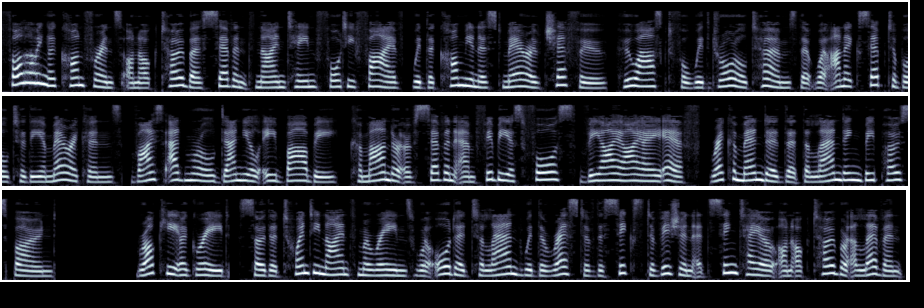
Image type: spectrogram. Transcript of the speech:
Following a conference on October 7, 1945, with the communist mayor of Chefoo, who asked for withdrawal terms that were unacceptable to the Americans, Vice Admiral Daniel E. Barbey, commander of 7 Amphibious Force VIIAF, recommended that the landing be postponed. Rockey agreed, so the 29th Marines were ordered to land with the rest of the 6th Division at Tsingtao on October 11,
